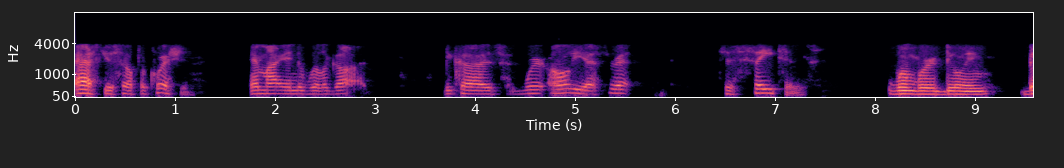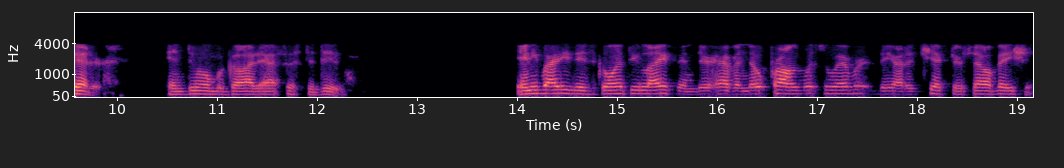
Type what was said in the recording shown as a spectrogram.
ask yourself a question Am I in the will of God? Because we're only a threat to Satan when we're doing better and doing what God asks us to do. Anybody that's going through life and they're having no problems whatsoever, they ought to check their salvation.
